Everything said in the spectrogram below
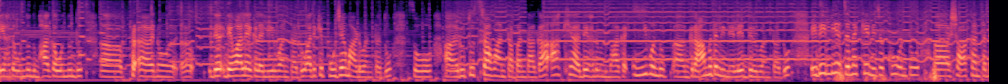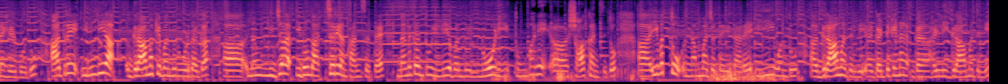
ದೇಹದ ಒಂದೊಂದು ಭಾಗ, ಒಂದೊಂದು ದೇವಾಲಯಗಳಲ್ಲಿ ಇರುವಂಥದ್ದು, ಅದಕ್ಕೆ ಪೂಜೆ ಮಾಡುವಂಥದ್ದು. ಸೊ ಋತುಸ್ರಾವ ಅಂತ ಬಂದಾಗ ಆಕೆಯ ದೇಹದ ಒಂದು ಭಾಗ ಈ ಒಂದು ಗ್ರಾಮದಲ್ಲಿ ನೆಲೆದಿರುವಂಥದ್ದು. ಇದು ಇಲ್ಲಿಯ ಜನಕ್ಕೆ ನಿಜಕ್ಕೂ ಶಾಕ್ ಅಂತಲೇ ಹೇಳ್ಬೋದು. ಆದರೆ ಇಲ್ಲಿಯ ಗ್ರಾಮಕ್ಕೆ ಬಂದು ನೋಡಿದಾಗ ನಂಗೆ ನಿಜ ಇದೊಂದು ಅಚ್ಚರಿ ಅಂತ ಅನಿಸುತ್ತೆ. ನನಗಂತೂ ಇಲ್ಲಿಯ ಬಂದು ಇಲ್ಲಿ ನೋಡಿ ತುಂಬಾ ಶಾಕ್ ಅನಿಸಿತು ಇವತ್ತು ನಮ್ಮ ಜೊತೆ ಇದ್ದಾರೆ ಈ ಒಂದು ಗ್ರಾಮದಲ್ಲಿ ಗಡ್ಡಗಿಣ ಹಳ್ಳಿ ಗ್ರಾಮದಲ್ಲಿ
